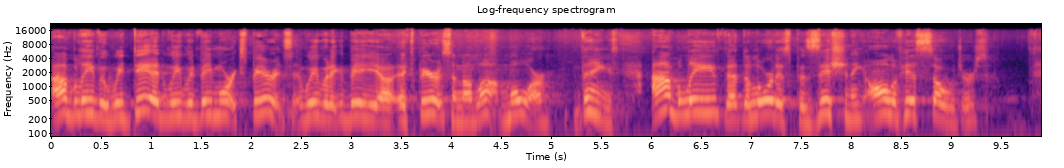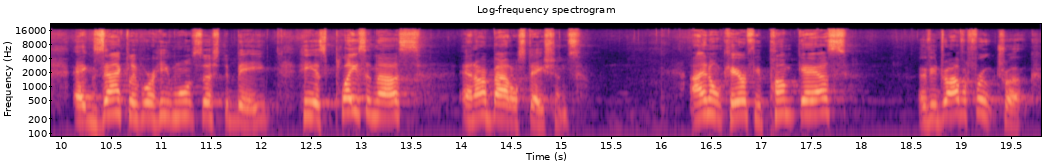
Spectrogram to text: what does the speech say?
I believe if we did, we would be more experienced. We would be uh, experiencing a lot more things. I believe that the Lord is positioning all of his soldiers exactly where He wants us to be. He is placing us in our battle stations. I don't care if you pump gas or if you drive a fruit truck.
